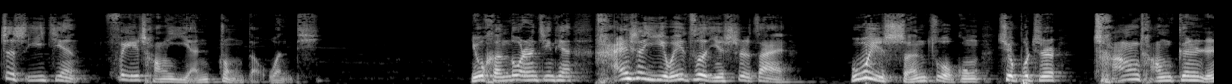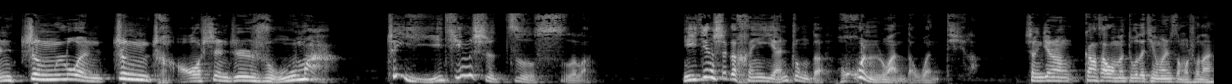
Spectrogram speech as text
这是一件非常严重的问题。有很多人今天还是以为自己是在为神做工，却不知常常跟人争论、争吵，甚至辱骂，这已经是自私了，已经是个很严重的混乱的问题了。圣经上刚才我们读的经文是怎么说呢？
